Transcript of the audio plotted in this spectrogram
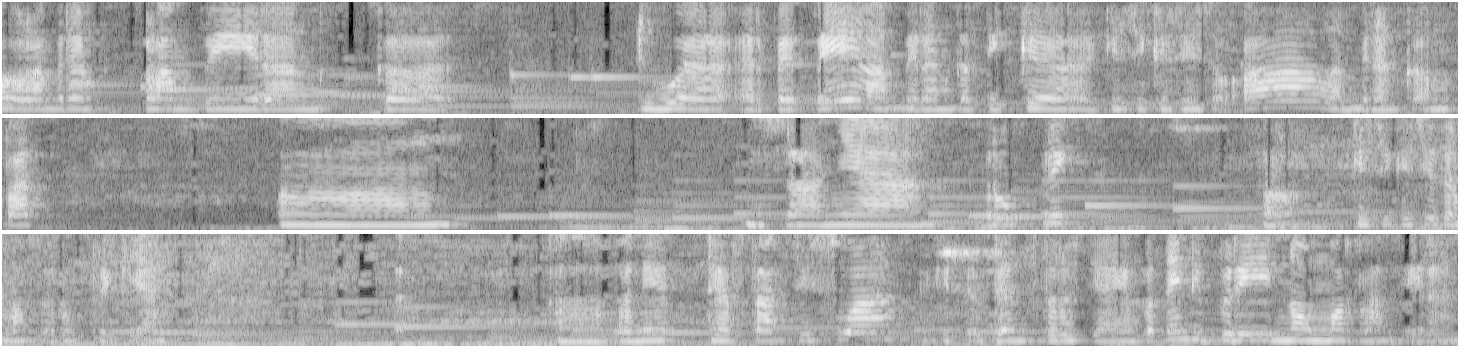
oh lampiran lampiran ke dua RPP lampiran ketiga kisi-kisi soal lampiran keempat um, misalnya rubrik oh, kisi-kisi termasuk rubrik ya. Eh, apa nih daftar siswa begitu dan seterusnya. Yang penting diberi nomor lampiran.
